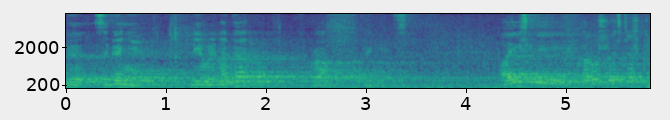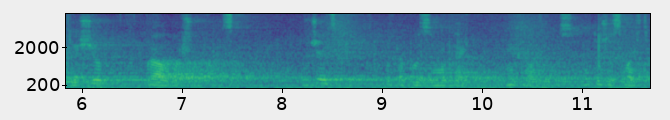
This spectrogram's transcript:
э, загоняют. Левая нога вправо загоняется. А если хорошая растяжка, то еще вправо большой пальца. Получается вот такое замыкание. Микрозапис. Это уже свастика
